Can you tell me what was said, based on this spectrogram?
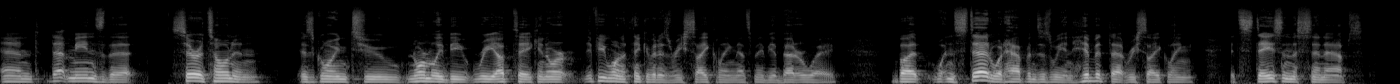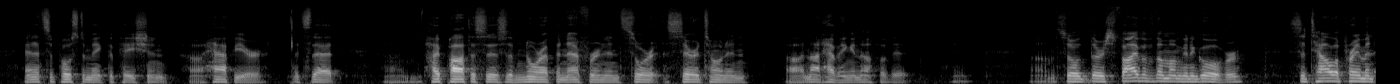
And that means that serotonin is going to normally be reuptaken, or if you want to think of it as recycling, that's maybe a better way. But instead, what happens is we inhibit that recycling, it stays in the synapse, and it's supposed to make the patient uh, happier. It's that um, hypothesis of norepinephrine and serotonin uh, not having enough of it. Okay. Um, so there's five of them I'm going to go over. Citalopram and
